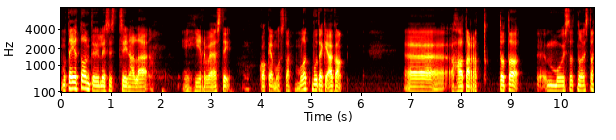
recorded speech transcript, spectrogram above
mut ei ole ton tyylisesti sinällään hirveästi kokemusta. Mulla on muutenkin aika öö, hatarat tota, muistot noista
